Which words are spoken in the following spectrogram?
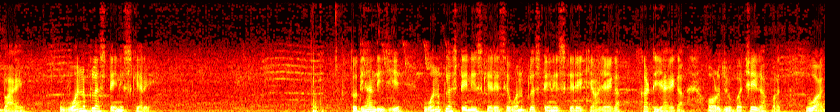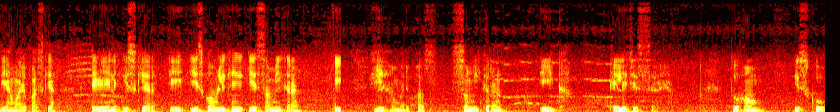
by one plus tan square A तो ध्यान दीजिए वन प्लस टेन स्क्र से वन प्लस टेन स्क्र क्या हो जाएगा? कट जाएगा। और जो बचेगा पद, वो आगे हमारे पास क्या? Tan square A. जिसको हम लिखेंगे कि ये समीकरण ए। ये हमारे पास समीकरण एक एल एच एस से आया। तो हम इसको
